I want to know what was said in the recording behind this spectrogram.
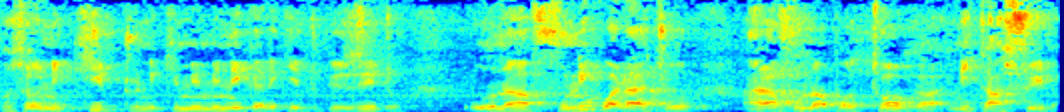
Kwa sababu ni kitu ni kimiminika ni kitu kizito. Unafunikwa nacho alafu unapotoka ni taswira.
